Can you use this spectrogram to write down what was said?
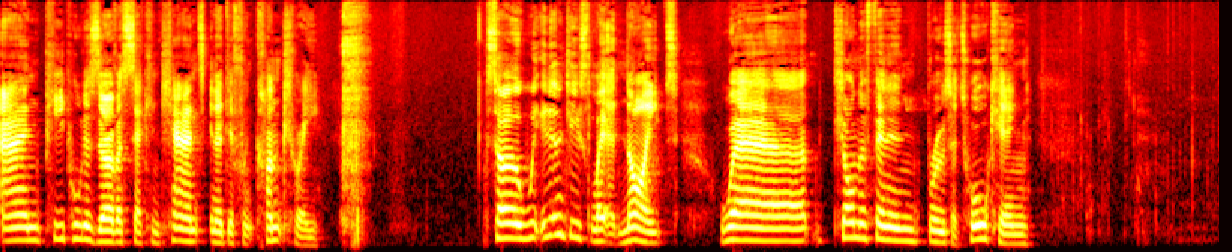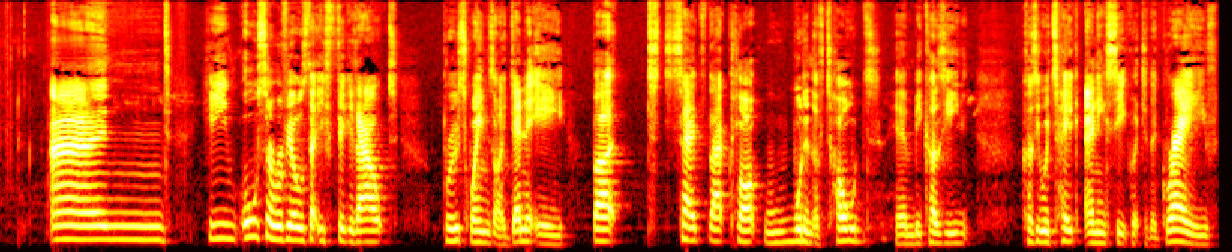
and people deserve a second chance in a different country. So we introduced late at night, where Jonathan and Bruce are talking, and he also reveals that he figured out Bruce Wayne's identity, but said that Clark wouldn't have told him because he because he would take any secret to the grave.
